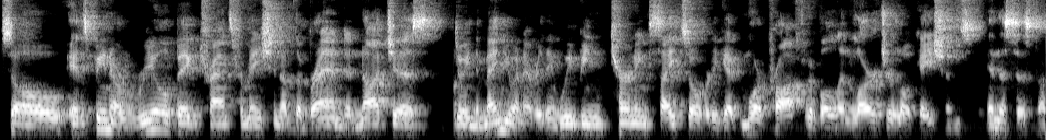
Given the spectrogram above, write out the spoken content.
so it's been a real big transformation of the brand and not just doing the menu and everything we've been turning sites over to get more profitable and larger locations in the system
